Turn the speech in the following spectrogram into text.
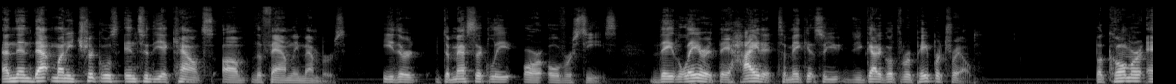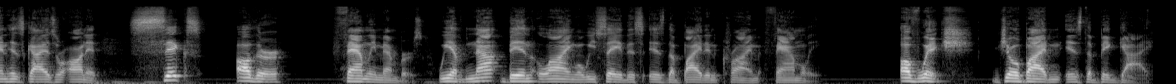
And then that money trickles into the accounts of the family members, either domestically or overseas. They layer it, they hide it to make it so you, you got to go through a paper trail. But Comer and his guys are on it. Six other family members. We have not been lying when we say this is the Biden crime family of which Joe Biden is the big guy.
